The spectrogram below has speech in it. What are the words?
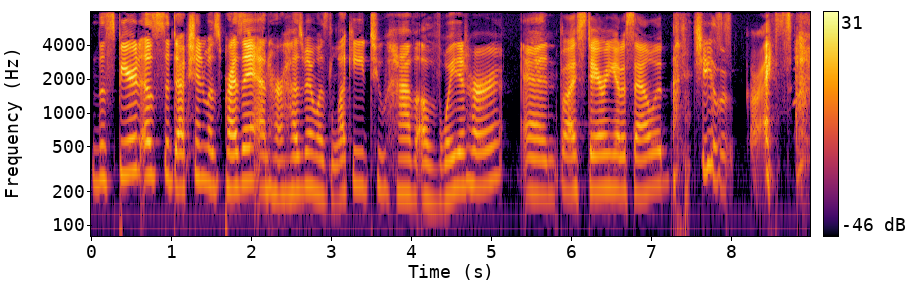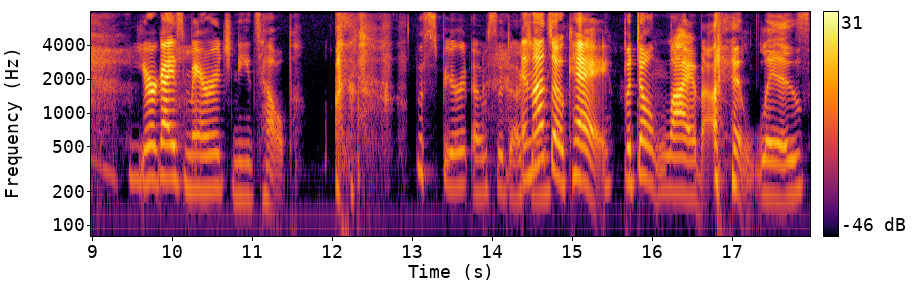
the spirit of seduction was present and her husband was lucky to have avoided her. And By staring at a salad? Jesus Christ, your guy's marriage needs help. the spirit of seduction. And that's okay, but don't lie about it, Liz.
